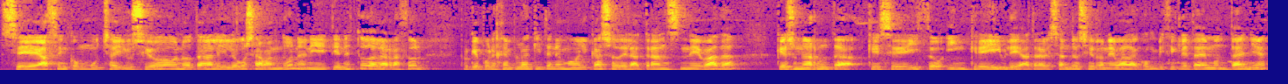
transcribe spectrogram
se hacen con mucha ilusión o tal y luego se abandonan y tienes toda la razón. Porque, por ejemplo, aquí tenemos el caso de la Transnevada, que es una ruta que se hizo increíble atravesando Sierra Nevada con bicicleta de montaña,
